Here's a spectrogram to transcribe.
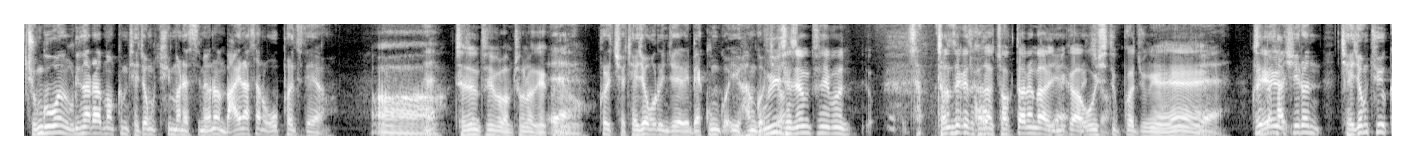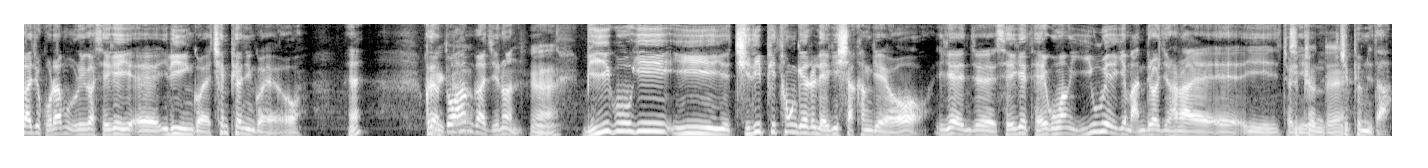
중국은 우리나라만큼 재정 투입만 했으면은 마이너스 한 5% 돼요. 아, 재정 투입을 엄청나게 했군요. 예. 그렇죠. 재정으로 이제 메꾼 거, 한 거죠. 우리 재정 투입은 전 세계에서 가장 적다는 거 아닙니까? 예, 그렇죠. OECD 국가 중에. 예. 그러니까 제일- 사실은 재정 투입까지 고려하면 우리가 세계 1위인 거예요. 챔피언인 거예요. 예? 그다음 또. 한 가지는 예. 미국이 이 GDP 통계를 내기 시작한 게요. 이게 이제 세계 대공황 이후에 이게 만들어진 하나의 이 저기 지표인데. 지표입니다.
